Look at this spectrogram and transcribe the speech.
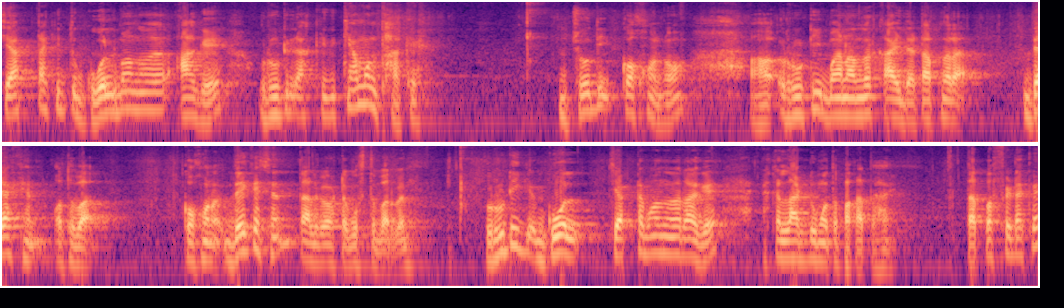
চ্যাপটা কিন্তু গোল বানানোর আগে, রুটির আকৃতি কেমন থাকে? যদি কখনো রুটি বানানোর কায়দাটা আপনারা দেখেন অথবা কখনো দেখেছেন, তাহলে ব্যাপারটা বুঝতে পারবেন। রুটিকে গোল চ্যাপটা বানানোর আগে একটা লাড্ডু মতো পাকাতে হয়। তারপর সেটাকে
